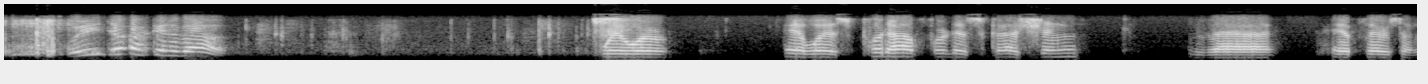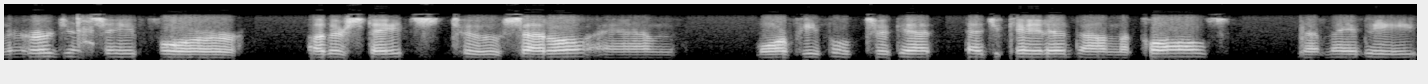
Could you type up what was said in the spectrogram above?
What are you talking about? we were it was put out for discussion that if there's an urgency for other states to settle and more people to get educated on the calls that maybe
